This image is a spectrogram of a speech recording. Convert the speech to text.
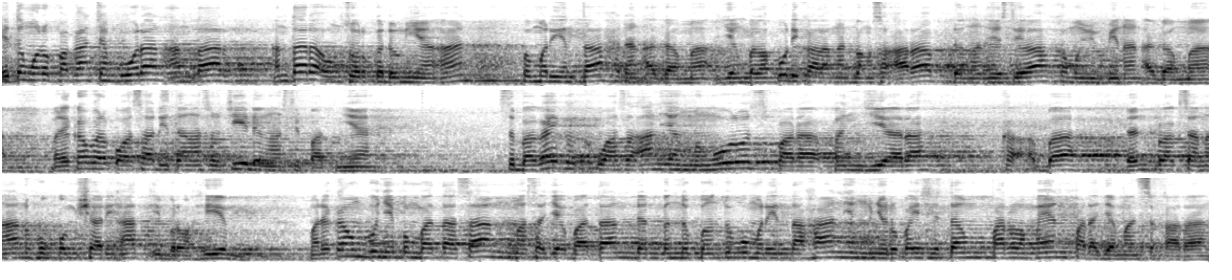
itu merupakan campuran antar antara unsur keduniaan, pemerintah dan agama yang berlaku di kalangan bangsa Arab dengan istilah kepemimpinan agama. Mereka berkuasa di tanah suci dengan sifatnya sebagai kekuasaan yang mengurus para penjiarah Ka'bah dan pelaksanaan hukum syariat Ibrahim. Mereka mempunyai pembatasan masa jabatan dan bentuk-bentuk pemerintahan yang menyerupai sistem parlemen pada zaman sekarang.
